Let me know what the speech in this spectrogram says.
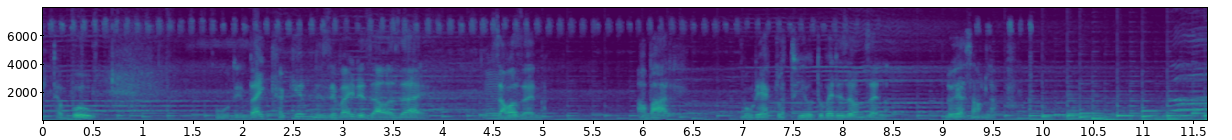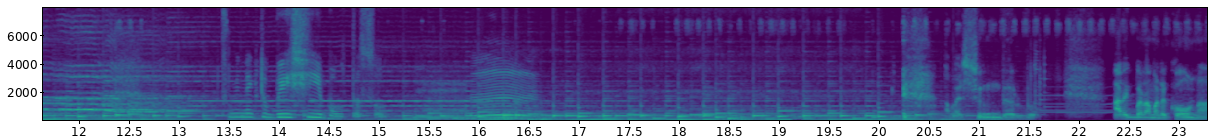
একটা বউ। ওরে রাইখা কেমনে যে বাইরে যাওয়া যায়? যাওয়া যায় না। আবার বউরে একলা থুয়েও তো বাইরে যাওয়া যায় না। লইয়া যাওয়া লাগবো। একটু বেশি বলতেছো। আমার সুন্দর বউ। আরেকবার আমার কও না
